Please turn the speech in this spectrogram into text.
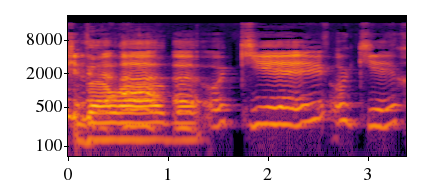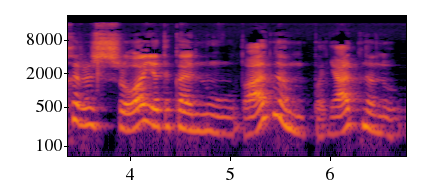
Я да такая, ладно. А, э, окей, окей, хорошо. Я такая, ну ладно, понятно, ну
